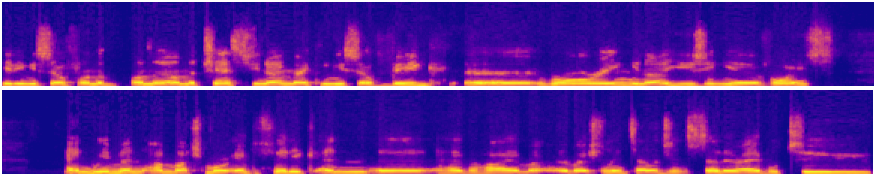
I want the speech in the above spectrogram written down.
hitting yourself on the on the on the chest. You know, making yourself big, uh, roaring. You know, using your voice. And women are much more empathetic and uh, have a higher emotional intelligence, so they're able to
